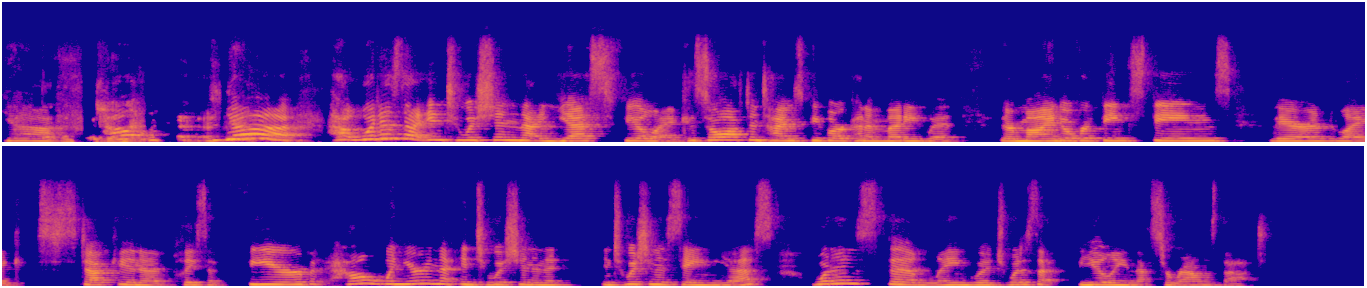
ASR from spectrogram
Yeah. How, yeah. How, what does that intuition, that yes feel like? Because so oftentimes people are kind of muddy with their mind overthinks things. They're like stuck in a place of fear. But how, when you're in that intuition and the intuition is saying yes, what is the language? What is that feeling that surrounds that?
